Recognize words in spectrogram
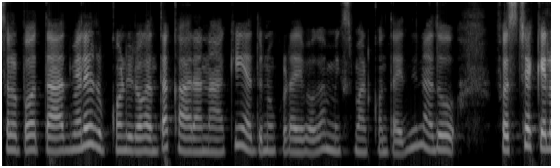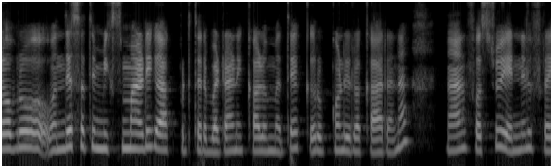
ಸ್ವಲ್ಪ ಹೊತ್ತು ಆದಮೇಲೆ ರುಬ್ಕೊಂಡಿರೋವಂಥ ಖಾರನ ಹಾಕಿ ಅದನ್ನು ಕೂಡ ಇವಾಗ ಮಿಕ್ಸ್ ಮಾಡ್ಕೊತಾ ಇದ್ದೀನಿ. ಅದು ಫಸ್ಟೇ ಕೆಲವೊಬ್ಬರು ಒಂದೇ ಸತಿ ಮಿಕ್ಸ್ ಮಾಡಿ ಹಾಕ್ಬಿಡ್ತಾರೆ. ಬಟಾಣಿ, ಕಾಳು ಮತ್ತು ರುಬ್ಕೊಂಡಿರೋ ಖಾರನ. ನಾನು ಫಸ್ಟು ಎಣ್ಣೆಲಿ ಫ್ರೈ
